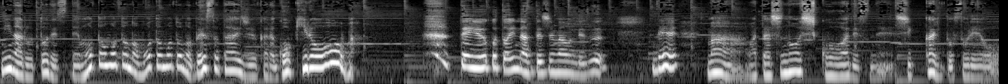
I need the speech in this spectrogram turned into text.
になるとですねもともとのもともとのベスト体重から5キロオーバー っていうことになってしまうんです。でまあ私の思考はですねしっかりとそれを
